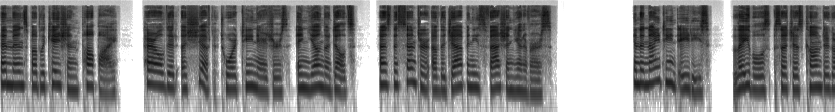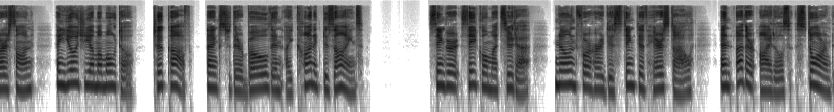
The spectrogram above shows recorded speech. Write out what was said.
and men's publication, Popeye, heralded a shift toward teenagers and young adults as the center of the Japanese fashion universe. In the 1980s, labels such as Comme des Garçons and Yoji Yamamoto took off thanks to their bold and iconic designs. Singer Seiko Matsuda, known for her distinctive hairstyle, and other idols stormed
